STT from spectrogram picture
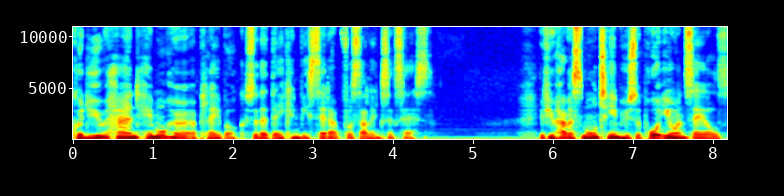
could you hand him or her a playbook so that they can be set up for selling success? If you have a small team who support you on sales,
